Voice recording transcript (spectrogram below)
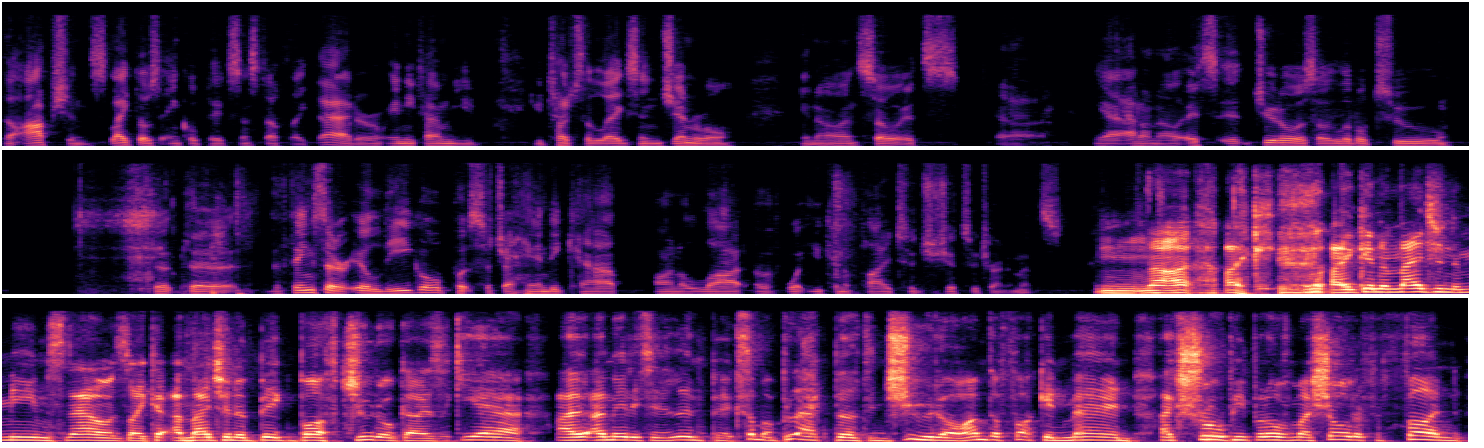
the options like those ankle picks and stuff like that or anytime you you touch the legs in general you know. And so it's uh, yeah i don't know it's it, judo is a little too the, the the things that are illegal put such a handicap on a lot of what you can apply to jiu-jitsu tournaments. Mm, nah, I, I can imagine the memes now. It's like imagine a big buff judo guy's like, yeah, I, I made it to the Olympics. I'm a black belt in judo. I'm the fucking man. I throw people over my shoulder for fun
